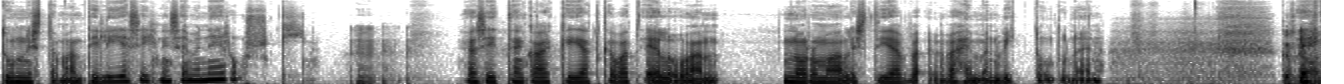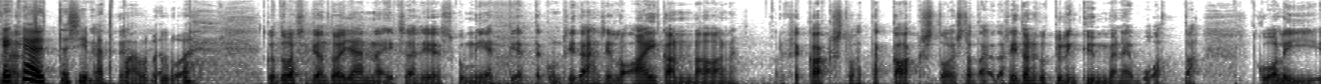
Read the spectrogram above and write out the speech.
tunnistamaan tiliesi, niin se menee roskiin. Hmm. Ja sitten kaikki jatkavat eloaan normaalisti ja vä- vähemmän vittuuntuneena. Koska Ehkä onhan- käyttäisivät palvelua. Kun tuossakin on tuo jännä itse asiassa, kun miettii, että kun sitähän silloin aikanaan, oliko se 2012 tai jotain, siitä on niin yli 10 vuotta, kun oli,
